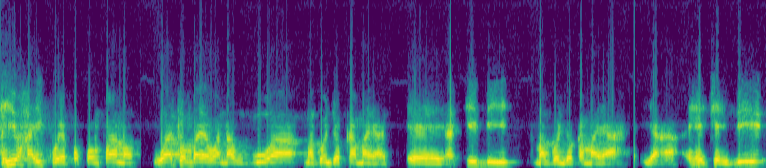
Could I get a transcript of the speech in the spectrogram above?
Hiyo haikuwepo. Kwa mfano watu ambayo wanaugua magonjwa kama ya, eh, ya TB, magonjwa kama ya ya HIV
